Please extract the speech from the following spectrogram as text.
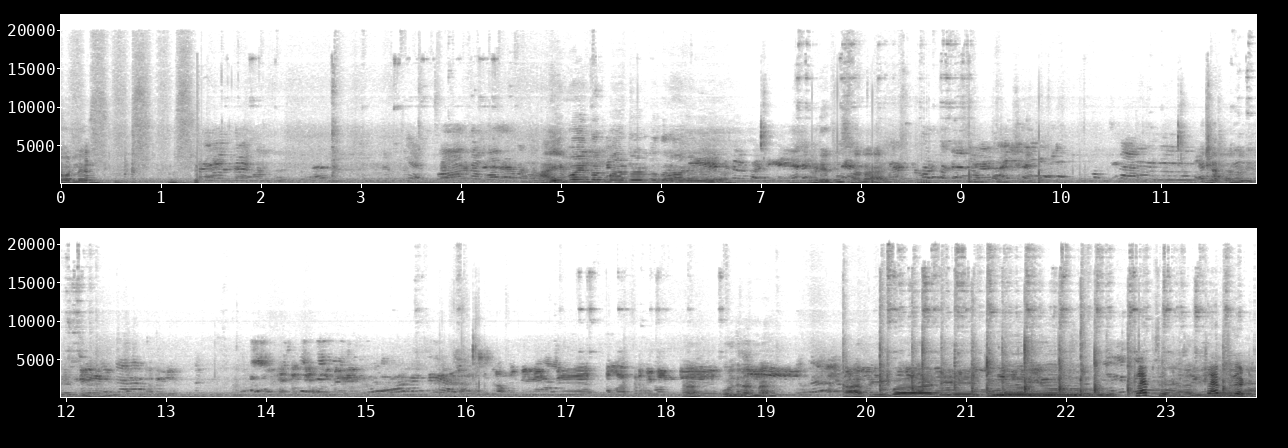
ఎవరు లేరు? అయిపోయిన తర్వాత మాట్లాడుకుంది రాగానే వీడియో తీస్తానా కూతునన్నా happy birthday to you claps claps కట్టు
